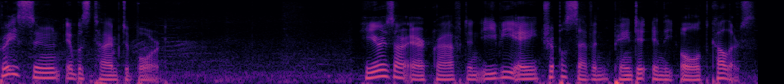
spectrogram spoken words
Pretty soon, it was time to board. Here's our aircraft, an EVA 777 painted in the old colors.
